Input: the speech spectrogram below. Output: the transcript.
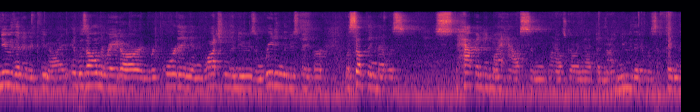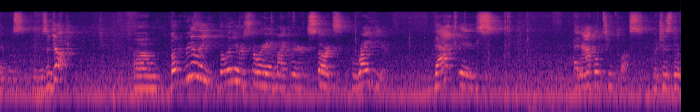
knew that it, you know, I, it was on the radar and reporting and watching the news and reading the newspaper was something that was happened in my house and when I was growing up, and I knew that it was a thing that was it was a job. Um, but really, the linear story of my career starts right here. That is an Apple II Plus, which is the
